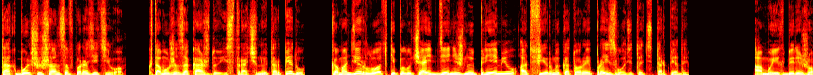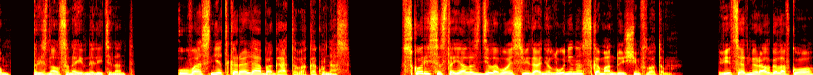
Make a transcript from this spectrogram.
Так больше шансов поразить его. К тому же за каждую истраченную торпеду командир лодки получает денежную премию от фирмы, которая производит эти торпеды. А мы их бережем, признался наивный лейтенант. У вас нет короля богатого, как у нас. Вскоре состоялось деловое свидание Лунина с командующим флотом. Вице-адмирал Головко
